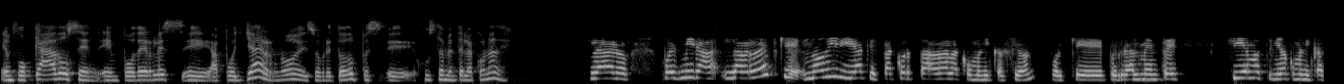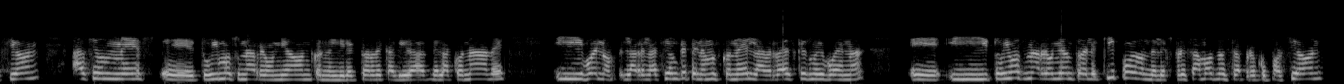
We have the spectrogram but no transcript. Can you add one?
enfocados en, en poderles eh, apoyar, ¿no? Y sobre todo, pues, eh, justamente la CONADE. Claro, pues mira, la verdad es que no diría que está cortada la comunicación, porque pues realmente sí hemos tenido comunicación. Hace un mes tuvimos una reunión con el director de calidad de la CONADE, y bueno, la relación que tenemos con él, la verdad es que es muy buena. Eh, y tuvimos una reunión todo el equipo donde le expresamos nuestra preocupación,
